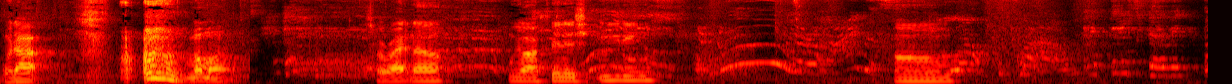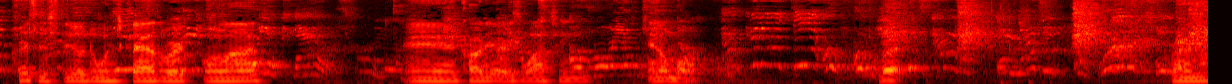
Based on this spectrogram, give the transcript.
without mama. So right now, we are finished eating. Um, Chris is still doing his classwork online, and Cardia is watching Elmo. But right now,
